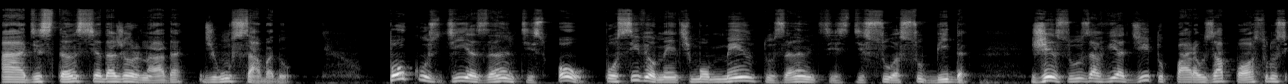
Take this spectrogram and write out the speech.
à distância da jornada de um sábado. Poucos dias antes, ou possivelmente momentos antes de sua subida, Jesus havia dito para os apóstolos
